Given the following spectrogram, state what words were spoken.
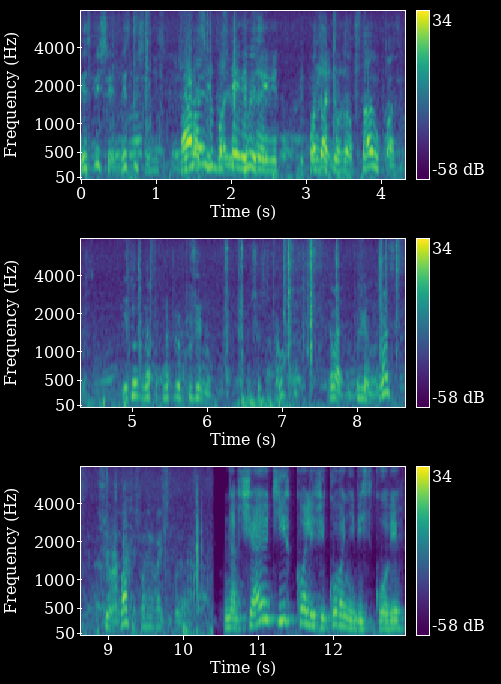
Не спіши, не спіши. Тримай відпусти від цієї від, Отак його обставив пазик. І тут на, на пружину. Що це руки? Давай, на пружину. Раз. Все, бачиш, вони вийшли куди. Навчають їх кваліфіковані військові.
